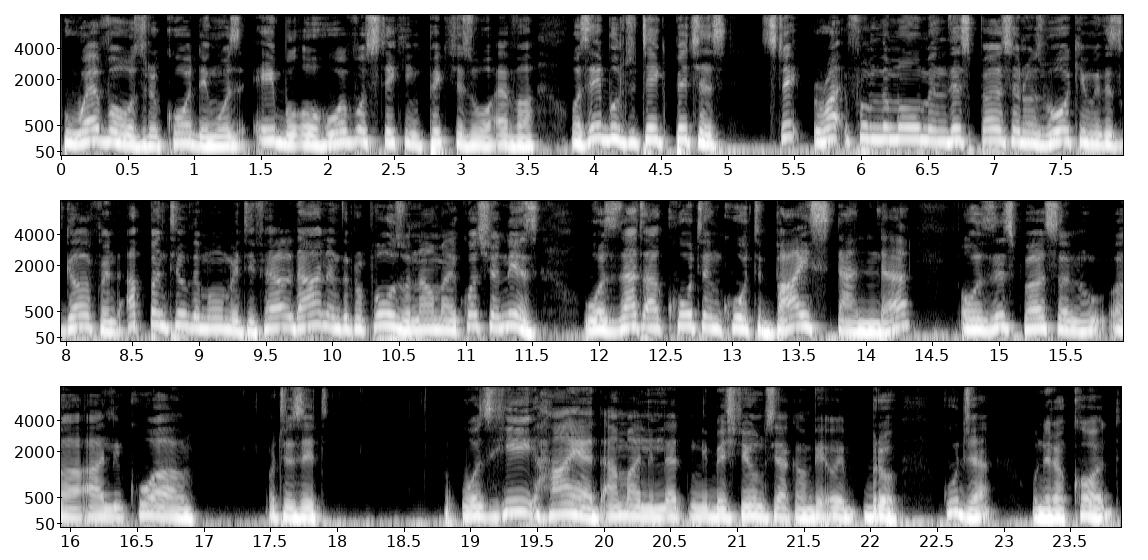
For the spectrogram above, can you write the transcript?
whoever was recording, was able, or whoever was taking pictures or whatever, was able to take pictures straight right from the moment this person was walking with his girlfriend up until the moment he fell down. In the proposal. Now, my question is was that a quote unquote bystander, or was this person who uh, alikuwa, what is it? Was he hired? Ama ni msi akamwambia we bro kuja unirecord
